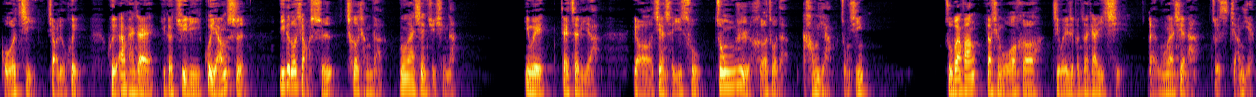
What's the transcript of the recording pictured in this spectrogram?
国际交流会会安排在一个距离贵阳市？一个多小时车程的温安县举行的，因为在这里啊，要建设一处中日合作的康养中心。主办方邀请我和几位日本专家一起来温安县呢做一次讲演，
